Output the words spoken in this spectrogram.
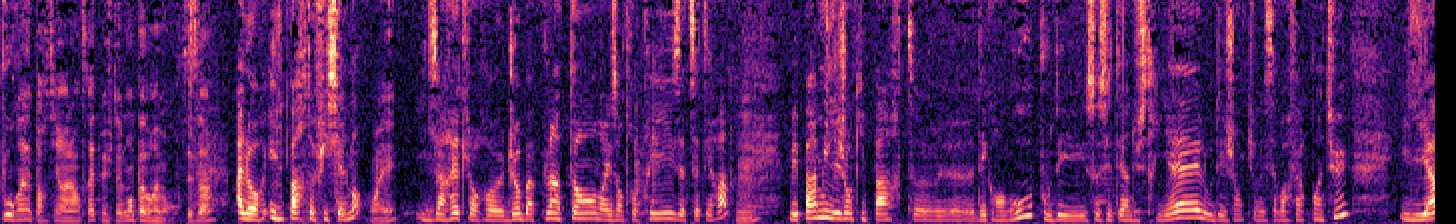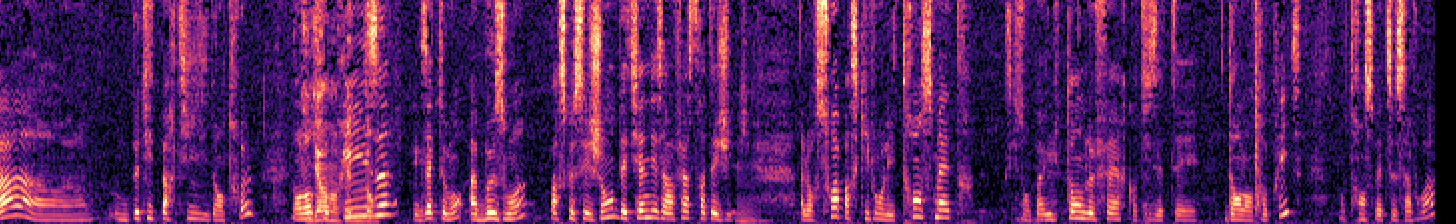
pourraient partir à la retraite, mais finalement pas vraiment, c'est ça? Alors, ils partent officiellement, Oui. ils arrêtent leur euh, job à plein temps dans les entreprises, etc. Mhm. Mais parmi les gens qui partent euh, des grands groupes ou des sociétés industrielles ou des gens qui ont des savoir-faire pointus, il y a un- une petite partie d'entre eux dont l'entreprise, exactement, a besoin parce que ces gens détiennent des savoir-faire stratégiques. Mhm. Alors soit parce qu'ils vont les transmettre, parce qu'ils n'ont pas eu le temps de le faire quand ils étaient dans l'entreprise, vont transmettre ce savoir,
